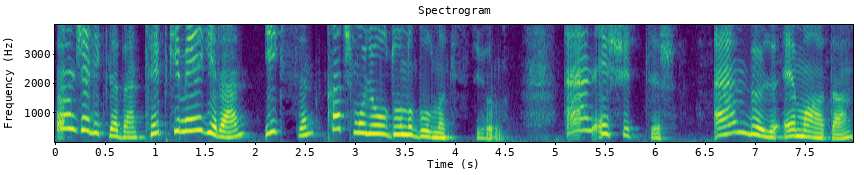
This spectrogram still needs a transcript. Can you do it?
Öncelikle ben tepkimeye giren X'in kaç mol olduğunu bulmak istiyorum. N eşittir M bölü MA'dan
